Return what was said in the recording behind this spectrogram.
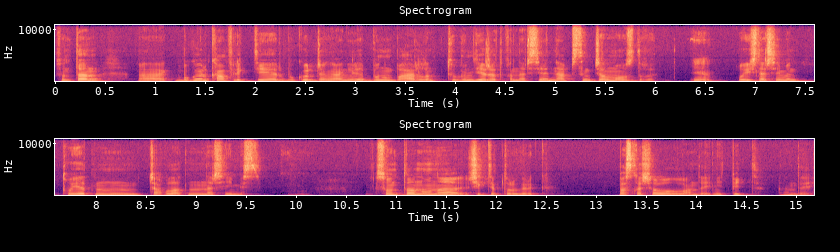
Сондықтан ә, бүкіл конфликттер бүкіл жаңағы нелер бұның барлығының түбінде жатқан нәрсе нәпсінің жалмауыздығы. Иә. Ол еш нәрсемен тоятын жабылатын нәрсе емес. Сондықтан оны шектеп тұру керек. Басқаша ол андай нетпейді андай.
